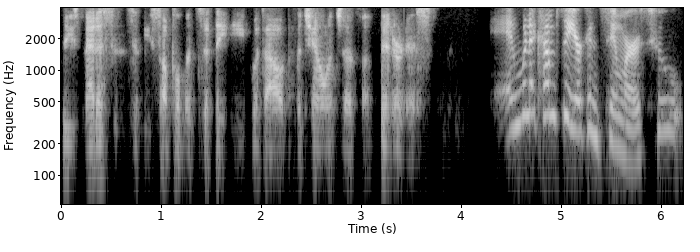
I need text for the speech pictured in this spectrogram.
these medicines and these supplements that they need without the challenge of, of bitterness and when it comes to your consumers who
